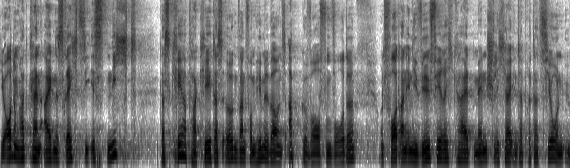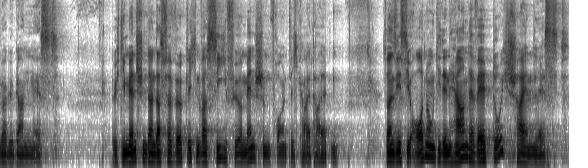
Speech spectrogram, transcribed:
Die Ordnung hat kein eigenes Recht. Sie ist nicht das Kehrpaket, das irgendwann vom Himmel bei uns abgeworfen wurde und fortan in die Willfährigkeit menschlicher Interpretation übergegangen ist. Durch die Menschen dann das verwirklichen, was sie für Menschenfreundlichkeit halten. Sondern sie ist die Ordnung, die den Herrn der Welt durchscheinen lässt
